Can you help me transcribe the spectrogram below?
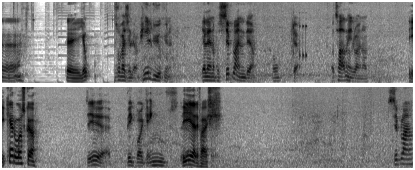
Øh, øh, jo. Jeg tror faktisk, jeg laver en helt dyr kønne. Jeg lander på ziplinen der. Og der. Og tager den hele vejen op. Det kan du også gøre. Det er big boy gang moves. Det er det faktisk. Zipliner.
